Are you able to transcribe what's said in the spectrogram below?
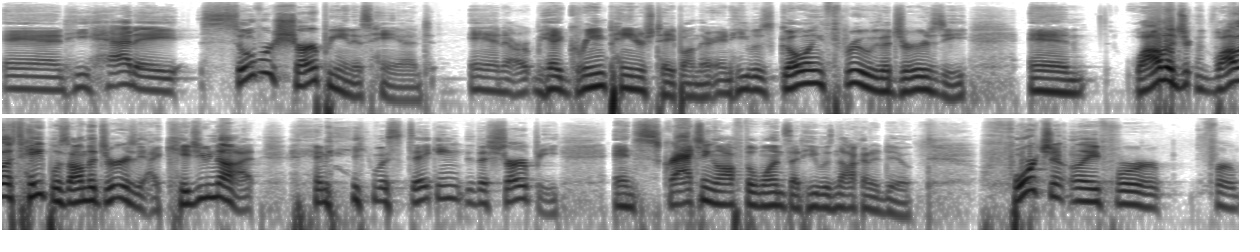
and he had a silver sharpie in his hand, and our, we had green painters tape on there, and he was going through the jersey, and while the while the tape was on the jersey, I kid you not, and he was taking the sharpie and scratching off the ones that he was not going to do. Fortunately for for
